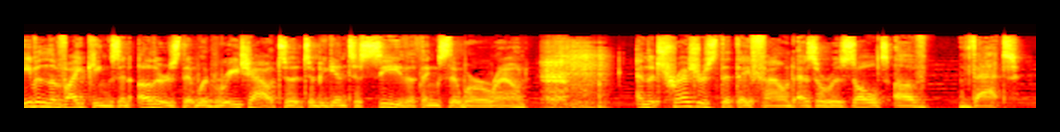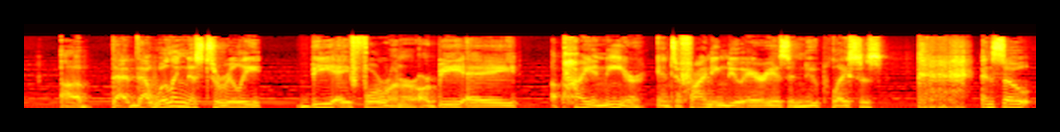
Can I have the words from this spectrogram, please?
even the Vikings and others that would reach out to, to begin to see the things that were around and the treasures that they found as a result of that uh, that that willingness to really be a forerunner or be a a pioneer into finding new areas and new places. And so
